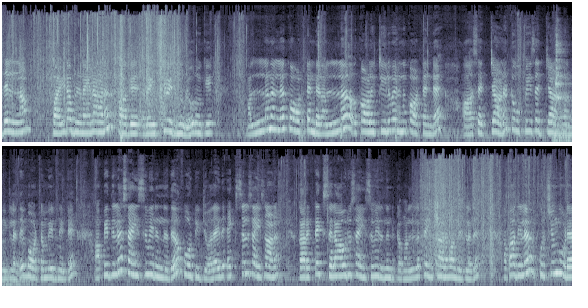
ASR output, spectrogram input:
ഇതെല്ലാം ഫൈവ് ഡബിൾ നയൻ ആണ്. ആകെ റേറ്റ് വരുന്നുള്ളൂ. നോക്കി നല്ല നല്ല കോട്ടന്റെ നല്ല ക്വാളിറ്റിയിൽ വരുന്ന കോട്ടന്റെ സെറ്റാണ് ടു പീസ് സെറ്റാണ് വന്നിട്ടുള്ളത് ബോട്ടം വരുന്നുണ്ട് അപ്പോൾ ഇതിൽ സൈസ് വരുന്നത് ഫോർട്ടി ടു അതായത് എക്സൽ സൈസാണ് കറക്റ്റ് എക്സൽ ആ ഒരു സൈസ് വരുന്നുണ്ട് കേട്ടോ നല്ല സൈസാണ് വന്നിട്ടുള്ളത്. അപ്പോൾ അതിൽ കുറച്ചും കൂടെ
